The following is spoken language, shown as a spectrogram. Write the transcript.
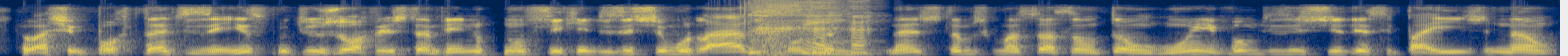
eu acho importante dizer isso, porque os jovens também não, não fiquem desestimulados. né? Estamos com uma situação tão ruim, vamos desistir desse país. Não.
